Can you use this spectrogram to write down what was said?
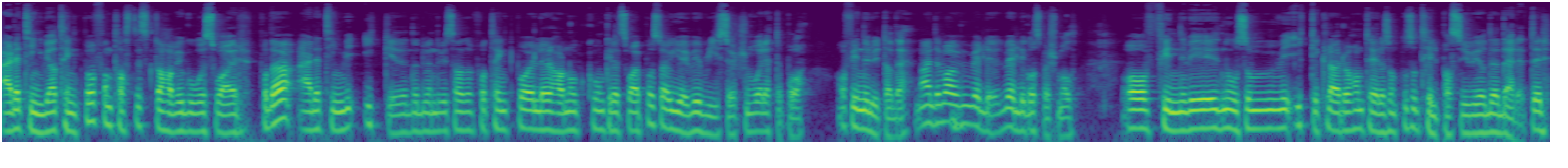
Er det ting vi har tenkt på? Fantastisk, da har vi gode svar på det. Er det ting vi ikke nødvendigvis har fått tenkt på eller har noe konkret svar på, så gjør vi researchen vår etterpå og finner ut av det. Nei, det var et veldig, veldig godt spørsmål. Og finner vi noe som vi ikke klarer å håndtere, sånt, så tilpasser vi jo det deretter.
